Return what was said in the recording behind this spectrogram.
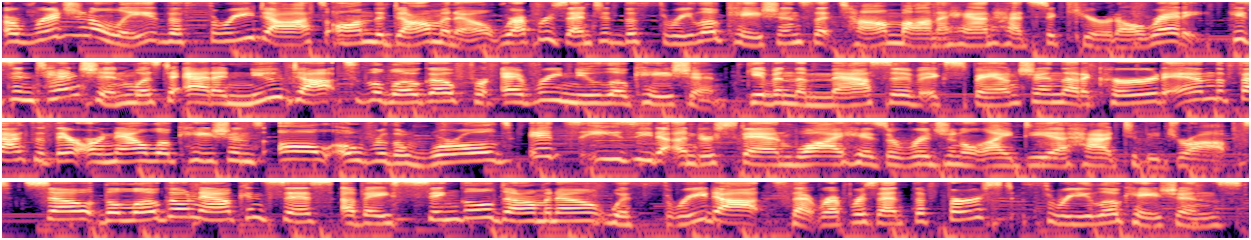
Originally, the three dots on the domino represented the three locations that Tom Monaghan had secured already. His intention was to add a new dot to the logo for every new location. Given the massive expansion that occurred and the fact that there are now locations all over the world, it's easy to understand why his original idea had to be dropped. So the logo now consists of a single domino with three dots that represent the first three locations.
